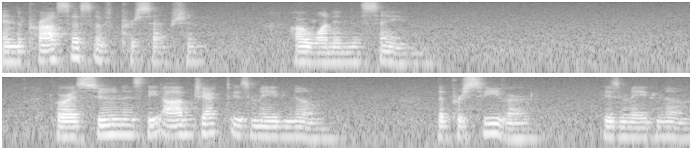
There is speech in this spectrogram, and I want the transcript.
and the process of perception are one and the same. For as soon as the object is made known, the perceiver is made known,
